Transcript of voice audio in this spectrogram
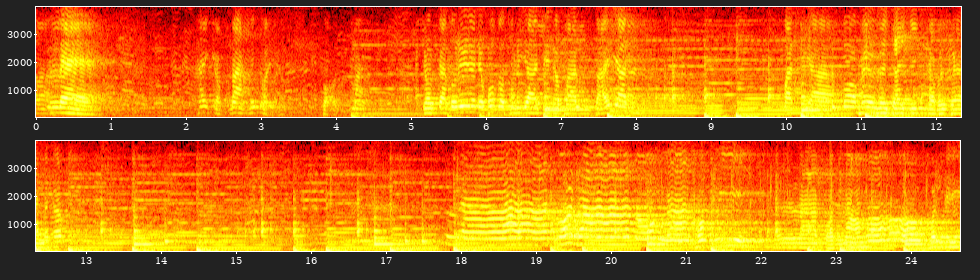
มาแหล่ให้กับนาคนิดหน่อยครับสอนนาค จบจากตัวนี้เนี่ยเดี๋ยวพบกับสุริยาชินพันธ์สายยัน ปัญญามอบให้ด้วยใจจริงกับแฟนนะครับลาขอลาน้องนาของพี่ลาก่อนน้องคนดี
